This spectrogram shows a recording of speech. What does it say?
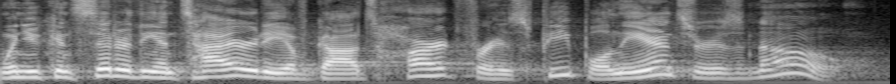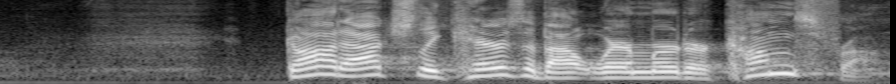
When you consider the entirety of God's heart for his people? And the answer is no. God actually cares about where murder comes from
